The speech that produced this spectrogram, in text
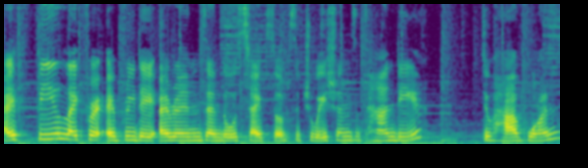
I feel like for everyday errands and those types of situations, it's handy to have one.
